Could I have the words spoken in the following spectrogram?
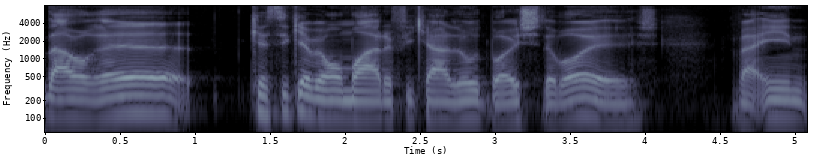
در واقع کسی که به ما معرفی کرده بود با اشتباهش و این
